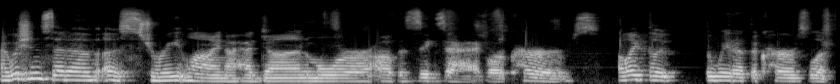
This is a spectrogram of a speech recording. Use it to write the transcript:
I wish instead of a straight line, I had done more of a zigzag or curves. I like the, the way that the curves look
